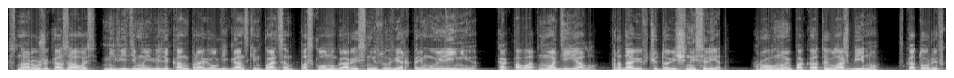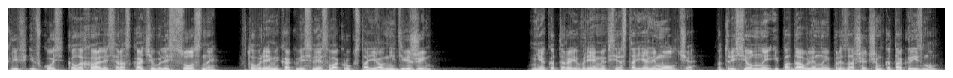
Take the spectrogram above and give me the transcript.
Снаружи казалось, невидимый великан провел гигантским пальцем по склону горы снизу вверх прямую линию, как по ватному одеялу, продавив чудовищный след – ровную покатую ложбину, в которой в кривь и в кость колыхались, раскачивались сосны, в то время как весь лес вокруг стоял недвижим. Некоторое время все стояли молча, потрясенные и подавленные произошедшим катаклизмом.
